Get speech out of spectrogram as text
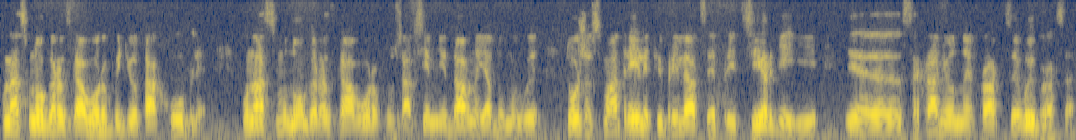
У нас много разговоров идет о хобле. У нас много разговоров, ну, совсем недавно, я думаю, вы тоже смотрели, фибрилляция предсердий и э, сохраненная фракция выброса.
